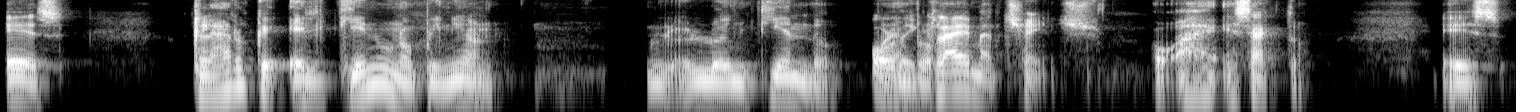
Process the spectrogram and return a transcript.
Es, claro que él tiene una opinión, lo, entiendo. O de climate change. Ah, exacto. Es,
